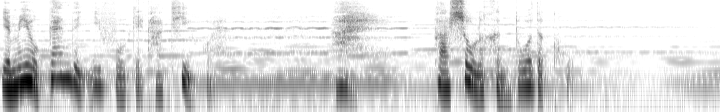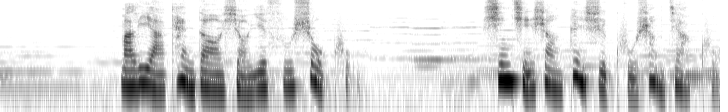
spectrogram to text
也没有干的衣服给他替换。唉，他受了很多的苦。玛利亚看到小耶稣受苦，心情上更是苦上加苦。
